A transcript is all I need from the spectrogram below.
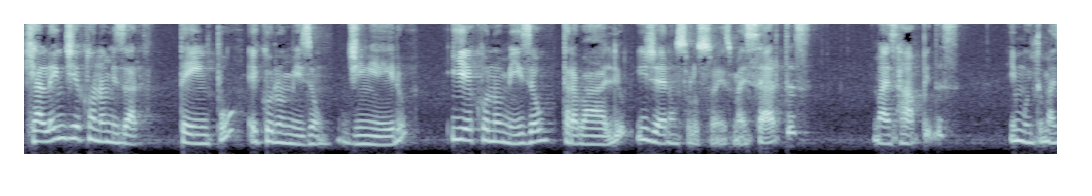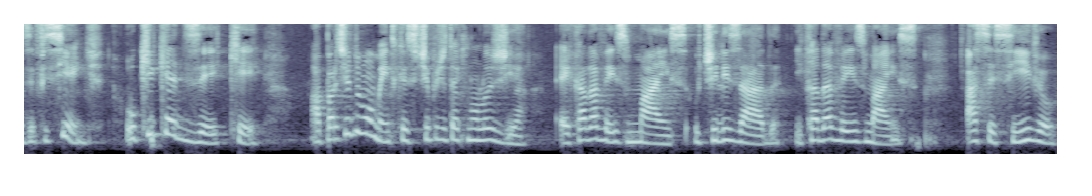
que além de economizar tempo, economizam dinheiro e economizam trabalho e geram soluções mais certas, mais rápidas e muito mais eficientes. O que quer dizer que a partir do momento que esse tipo de tecnologia é cada vez mais utilizada e cada vez mais acessível,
